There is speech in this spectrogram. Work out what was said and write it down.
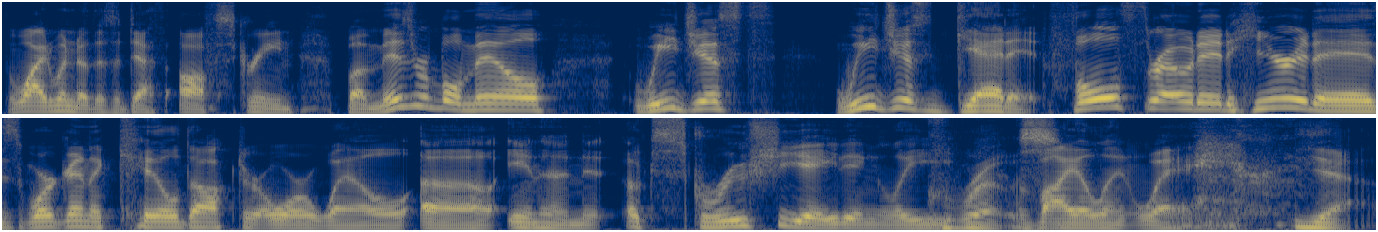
The wide window, there's a death off screen. But Miserable Mill, we just we just get it full throated. Here it is. We're gonna kill Doctor Orwell uh, in an excruciatingly Gross. violent way. yeah,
